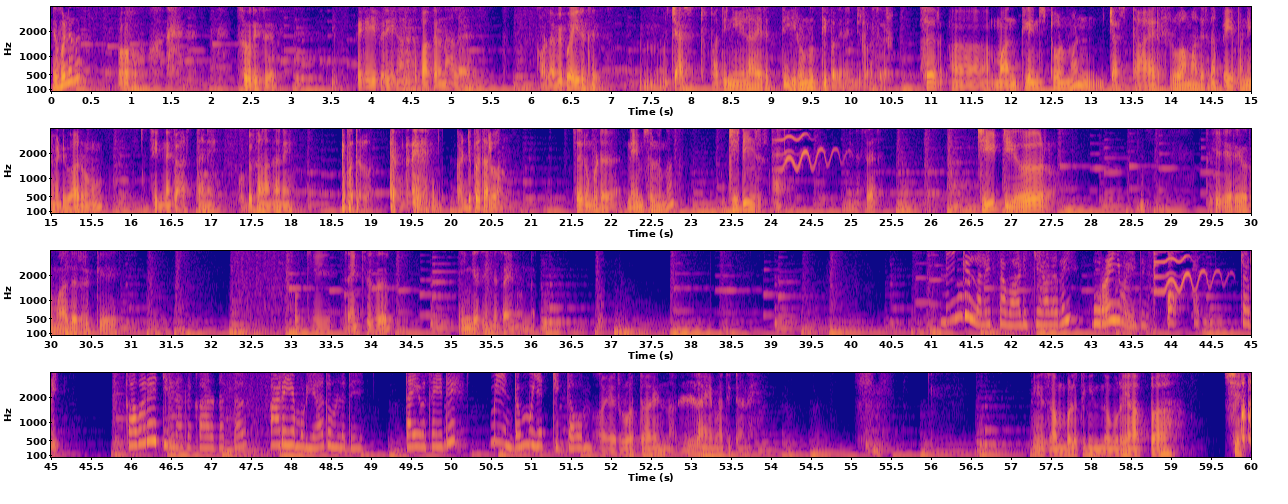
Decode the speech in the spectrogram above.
எவ்வளவு? ஓ சாரி சார் பெரிய பெரிய கணக்கு பார்க்குறனால குழம்பி போயிருக்கு ஜஸ்ட் பதினேழாயிரத்தி இருநூற்றி பதினஞ்சு ரூபா sir sir monthly instalment just ஆயிரம் ரூபா மாதிரி தான் பே பண்ண வேண்டி வரும். சின்ன காசு தானே கொடுக்கலாம் தானே. கண்டிப்பாக தரலாம். கண்டிப்பாக தரலாம். சார் உங்களோட நேம் சொல்லுங்கள் ஜிடீர். என்ன சார்? ஜிடியர் பேரே ஒரு மாதிரி இருக்கே. ஓகே தேங்க்யூ சார் இங்கே சின்ன சைன் ஒன்று நீங்கள் அழைத்த வாடிக்கையாளரை உரை ஆ, ஆ, சரி கவரேஜ் இல்லாத காரணத்தால் அடைய முடியாதுள்ளது. தயவு செய்து மீண்டும் முயற்சிக்கவும். ஆயிரம் ரூபா தரேன் நல்லா ஏமாத்திட்டானே. என் சம்பளத்துக்கு இந்த முறை ஆப்பா. சரி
